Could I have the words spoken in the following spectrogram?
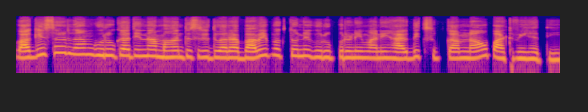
વાગેશ્વર ધામ ગુરુગાદીના મહંત શ્રી દ્વારા ભાવિ ભક્તોને ગુરુ પૂર્ણિમાની હાર્દિક શુભકામનાઓ પાઠવી હતી.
